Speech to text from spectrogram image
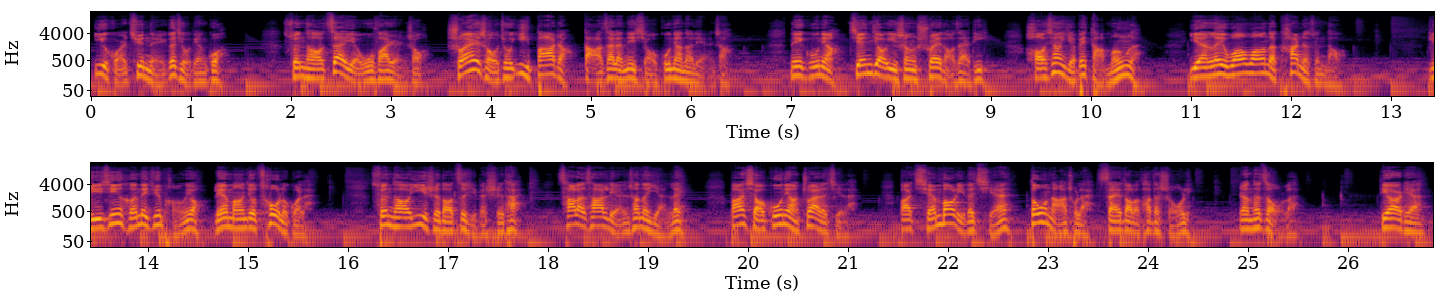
一会儿去哪个酒店过。孙涛再也无法忍受，甩手就一巴掌打在了那小姑娘的脸上。那姑娘尖叫一声，摔倒在地，好像也被打懵了，眼泪汪汪的看着孙涛。李欣和那群朋友连忙就凑了过来。孙涛意识到自己的失态，擦了擦脸上的眼泪，把小姑娘拽了起来，把钱包里的钱都拿出来，塞到了她的手里，让她走了。第二天，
